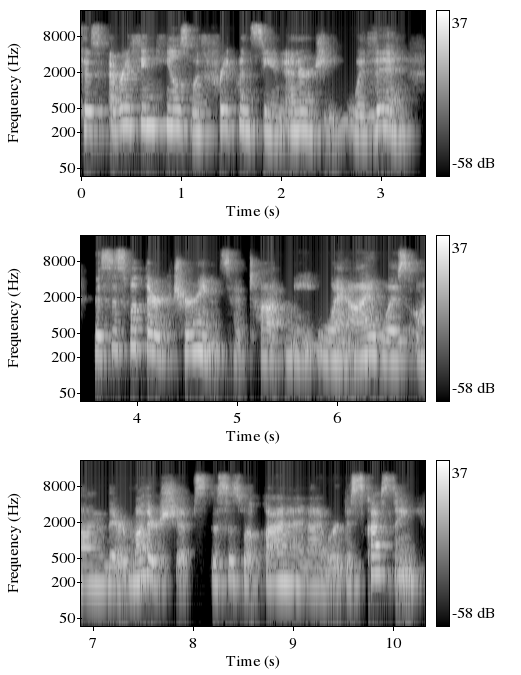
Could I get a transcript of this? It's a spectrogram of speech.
because everything heals with frequency and energy within. This is what their Arcturians had taught me when I was on their motherships. This is what Lana and I were discussing.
